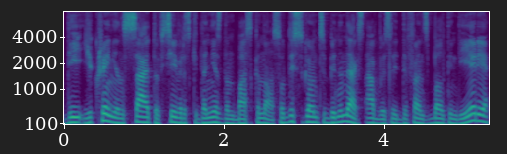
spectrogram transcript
the Ukrainian side of Seversky Donetsk Donbass Canal. So this is going to be the next, obviously, defense belt in the area,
